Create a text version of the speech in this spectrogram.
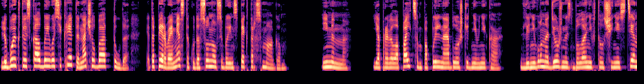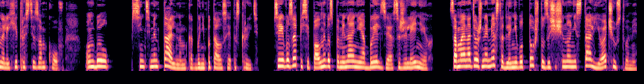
Любой, кто искал бы его секреты, начал бы оттуда. Это первое место, куда сунулся бы инспектор с магом. Именно. Я провела пальцем по пыльной обложке дневника. Для него надежность была не в толщине стен или хитрости замков. Он был сентиментальным, как бы не пытался это скрыть. Все его записи полны воспоминаний об Эльзе, о сожалениях. Самое надежное место для него то, что защищено не сталью, а чувствами.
